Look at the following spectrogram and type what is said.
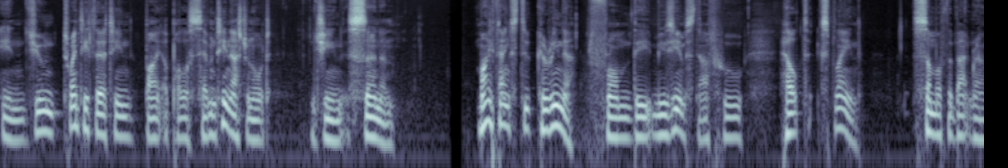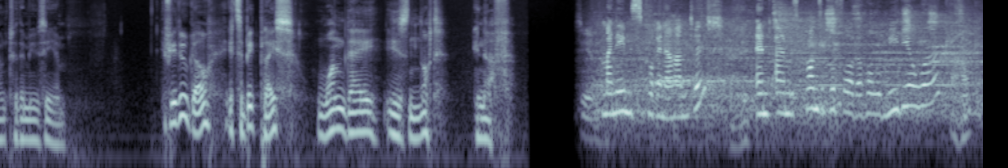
in June 2013 by Apollo 17 astronaut Gene Cernan. My thanks to Karina from the museum staff who helped explain some of the background to the museum. If you do go, it's a big place. One day is not enough. My name is Corinna Handrich, and I'm responsible for the whole media work uh-huh.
